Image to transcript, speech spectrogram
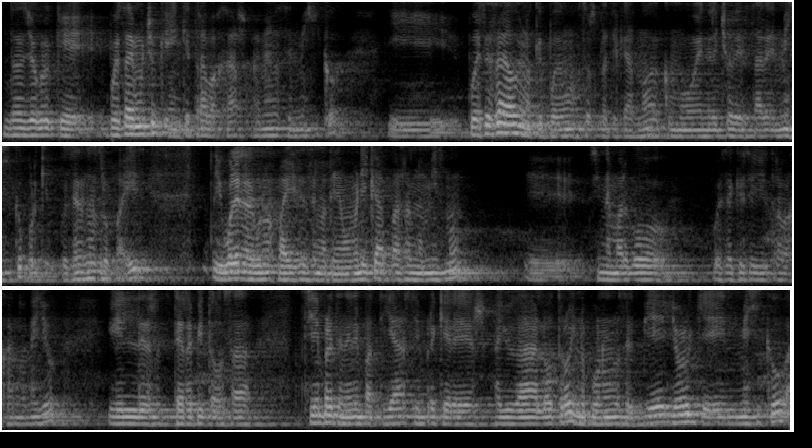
Entonces yo creo que pues hay mucho que, en qué trabajar, al menos en México. Y pues es algo en lo que podemos nosotros platicar, ¿no? Como en el hecho de estar en México, porque pues es nuestro país. Igual en algunos países en Latinoamérica pasan lo mismo. Eh, sin embargo, pues hay que seguir trabajando en ello. Y te repito, o sea, siempre tener empatía, siempre querer ayudar al otro y no ponernos el pie. Yo creo que en México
